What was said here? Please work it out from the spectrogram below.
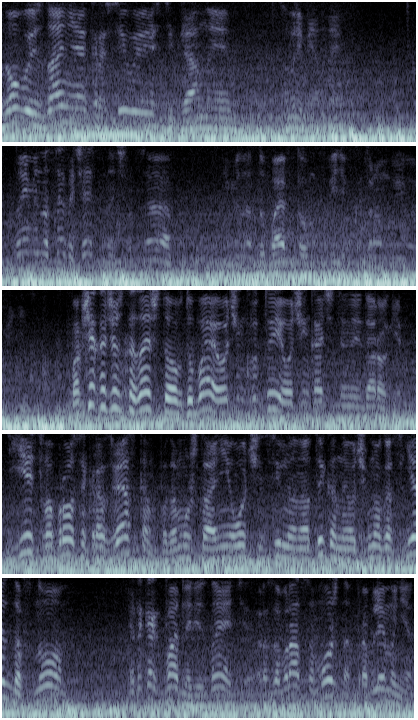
новые здания, красивые, стеклянные, современные. Но именно с этой части начался именно Дубай в том виде, в котором вы его видите. Вообще хочу сказать, что в Дубае очень крутые, очень качественные дороги. Есть вопросы к развязкам, потому что они очень сильно натыканы, очень много съездов, но это как в Адлере, знаете, разобраться можно, проблемы нет.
